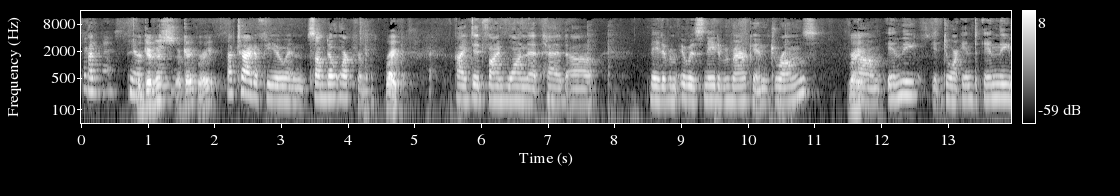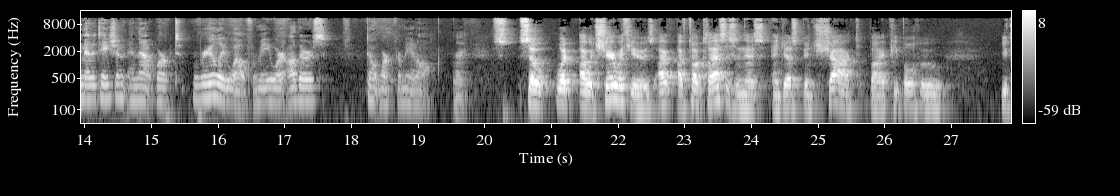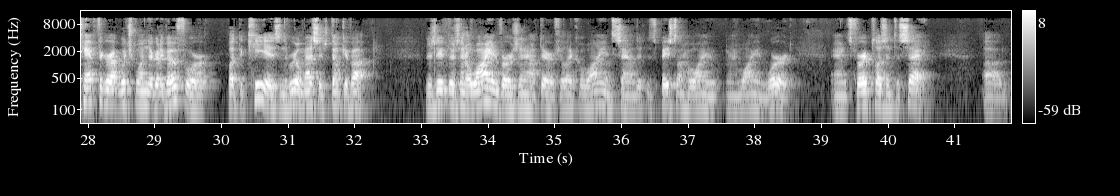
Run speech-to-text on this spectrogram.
Forgiveness. Yeah. Forgiveness? Okay, great. I've tried a few, and some don't work for me. Right. I did find one that had uh, Native. It was Native American drums. Right. Um, in the in in the meditation, and that worked really well for me. Where others don't work for me at all. Right. So what I would share with you is I, I've taught classes in this and just been shocked by people who you can't figure out which one they're going to go for. But the key is, and the real message, don't give up. There's there's an Hawaiian version out there. If you like Hawaiian sound, it's based on Hawaiian an Hawaiian word, and it's very pleasant to say. Um,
